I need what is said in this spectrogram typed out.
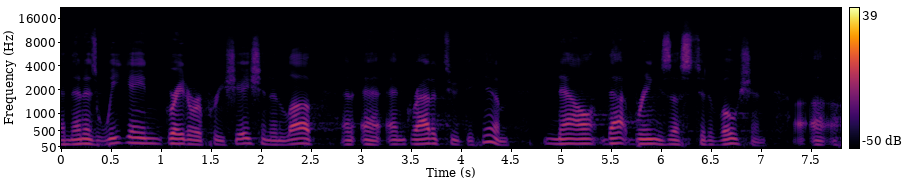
And then as we gain greater appreciation and love and, and, and gratitude to Him, now that brings us to devotion, a, a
